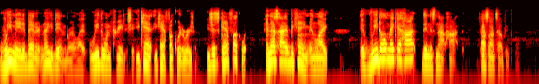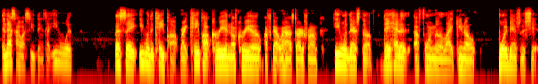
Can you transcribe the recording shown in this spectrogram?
we made it better. No, you didn't, bro. Like we the one created shit. You can't you can't fuck with original. You just can't fuck with. It. And that's how it became. And like, if we don't make it hot, then it's not hot. That's what I tell people. And that's how I see things. Like even with, let's say, even the K-pop, right? K-pop, Korea, North Korea. I forgot where how it started from. Even with their stuff, they had a, a formula like you know, boy bands were the shit.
